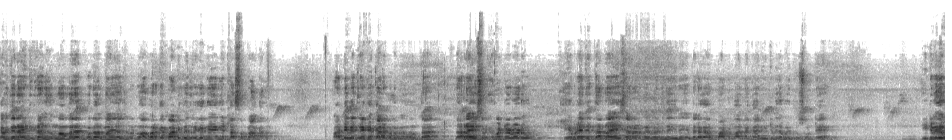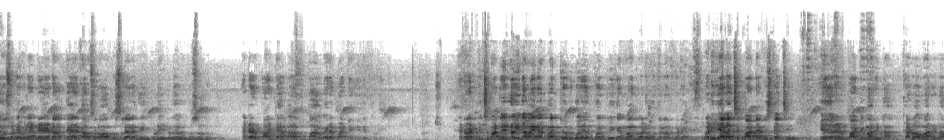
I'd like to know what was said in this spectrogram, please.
కవిత నాయుడికి రాలేదు. మా అమ్మ చదువుకున్నారు మా చదువుకున్నారు ఎవరికే పార్టీ వ్యతిరేకంగా ఎట్లా వస్తాం? రా కదా పార్టీ వ్యతిరేక కార్యక్రమం. మేము ధర్నా చేస్తాం. ఏమంటాడు వాడు? ఎప్పుడైతే ధర్నా చేశానని మేము ఈయన ఎమ్మెల్యే గారు పార్టీ మారినాక ఆయన ఇంటి మీద పోయి కూర్చుంటే ఇంటి మీద కూర్చుంటే వీళ్ళు అంటే ఆయనకు అవసరం ముసలైనాక ఇప్పుడు ఇంటి మీద పోయి కూర్చుండు. అంటాడు పార్టీ ఆ, వేరే పార్టీ ఇది ఇప్పుడు ఎటువంటి పిచ్చి మాటలు ఎన్నో విన్నాం. అయినా వాడు జోలుకోలేదు పోయి పీకని వాడు వాడు పోతున్నాడు అనుకుంటే వాడు ఇవాళ వచ్చి పార్టీ ఆఫీస్కి వచ్చి ఏదో నేను పార్టీ మారినా కడవ మారినా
